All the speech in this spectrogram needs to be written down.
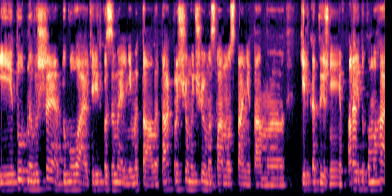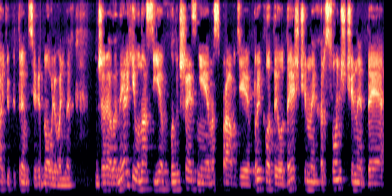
І тут не лише добувають рідкоземельні метали, так про що ми чуємо з вами останні там е, кілька тижнів, але й допомагають у підтримці відновлювальних джерел енергії. У нас є величезні насправді приклади Одещини, Херсонщини, де е,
